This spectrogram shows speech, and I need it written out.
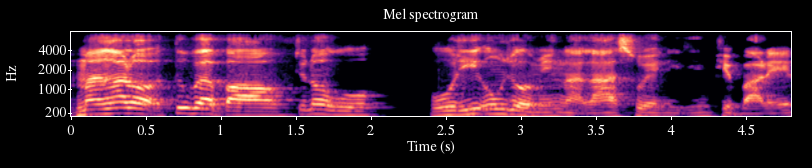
အမှန်ကတော့သူ့ဘက်ပေါင်းကျွန်တော်ကိုဘိုးကြီးအုံးကျော်မင်းကလာဆွဲနေခြင်းဖြစ်ပါတယ်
